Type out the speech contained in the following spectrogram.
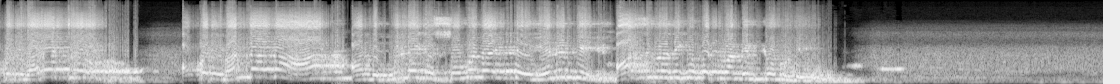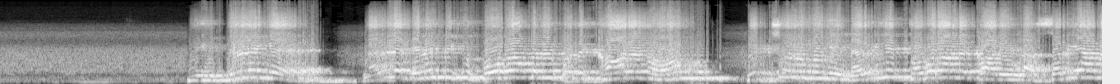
அப்படி வரட்டும் அப்படி வந்தாதான் அந்த பிள்ளைகள் சமுதாயத்தை எழும்பி ஆசீர்வதிக்கப்பட்டு நிற்க முடியும். நீங்க பிள்ளைங்க நல்ல நிலைமைக்கு போகாமல் இருப்பது காரணம் பெற்றோர்களுடைய நிறைய தவறான காரியம் தான் சரியான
